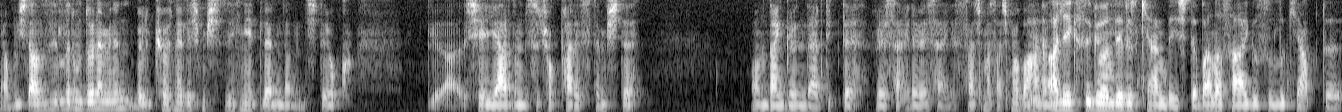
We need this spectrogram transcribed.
Ya bu işte Aziz Yıldırım döneminin böyle köhneleşmiş zihniyetlerinden işte yok şey yardımcısı çok para istemiş de ondan gönderdik de vesaire vesaire. Saçma saçma bahaneler. Alex'i gönderirken de işte bana saygısızlık yaptı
